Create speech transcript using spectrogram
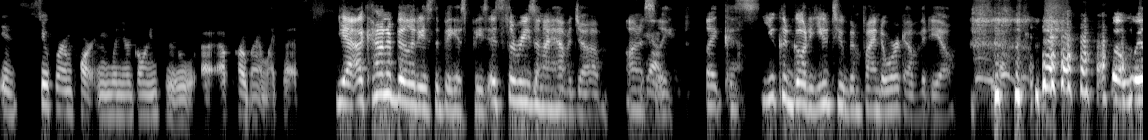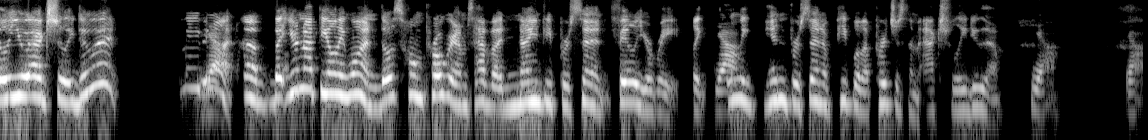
is super important when you're going through a, a program like this. Yeah, accountability is the biggest piece. It's the reason I have a job, honestly. Yeah. Like, because yeah. you could go to YouTube and find a workout video, but will you actually do it? Maybe not. Um, but you're not the only one. Those home programs have a 90% failure rate. Like only 10% of people that purchase them actually do them. Yeah. Yeah,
